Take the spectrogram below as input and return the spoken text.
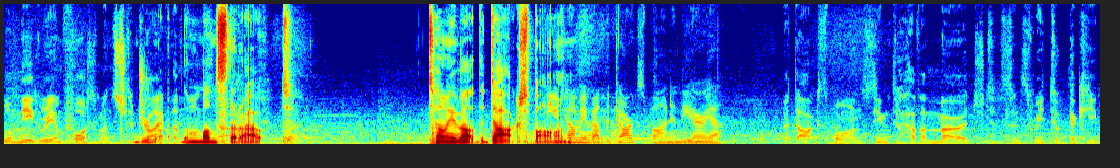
We'll need reinforcements to Dr- drive The monster out. Tell me about the Can you tell me about the Darkspawn in the area? The Darkspawn seem to have emerged since we took the keep.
